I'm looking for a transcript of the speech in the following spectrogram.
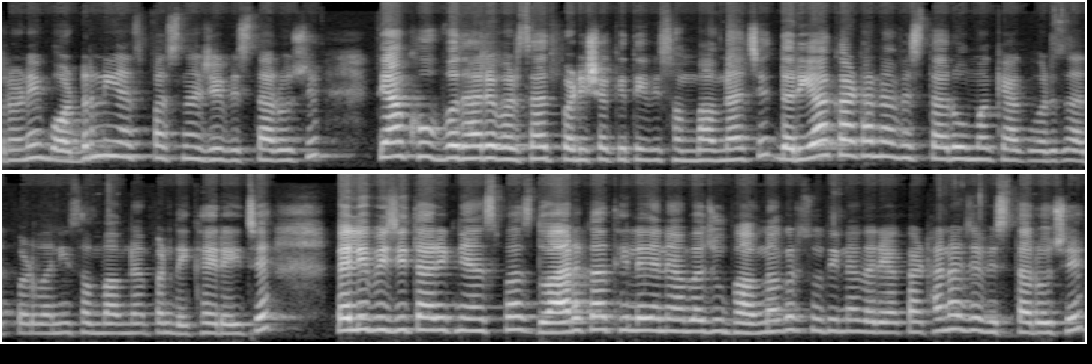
ત્રણેય બોર્ડરની આસપાસના જે વિસ્તારો છે, ત્યાં ખૂબ વધારે વરસાદ પડી શકે તેવી સંભાવના છે. દરિયાકાંઠાના વિસ્તારોમાં ક્યાંક વરસાદ પડવાની સંભાવના પણ દેખાઈ રહી છે. પહેલી બીજી તારીખની આસપાસ દ્વારકાથી લઈ અને આ બાજુ ભાવનગર સુધીના દરિયાકાંઠાના જે વિસ્તારો છે,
